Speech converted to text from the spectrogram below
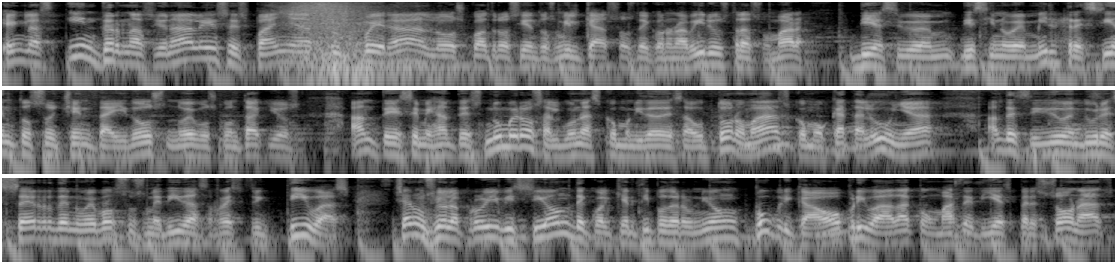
En las internacionales, España supera los 400.000 casos de coronavirus tras sumar 19.382 nuevos contagios. Ante semejantes números, algunas comunidades autónomas, como Cataluña, han decidido endurecer de nuevo sus medidas restrictivas. Se anunció la prohibición de cualquier tipo de reunión pública o privada con más de 10 personas,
